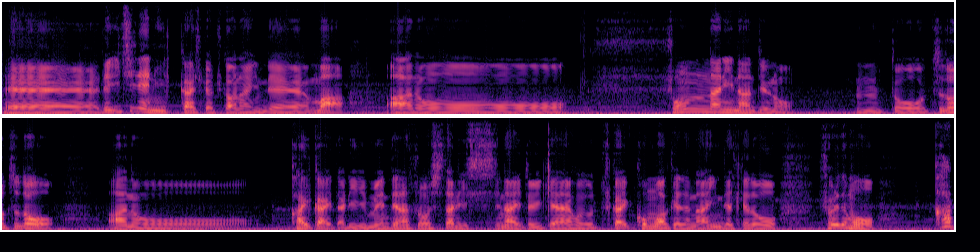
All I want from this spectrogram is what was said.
えー、で1年に1回しか使わないんでまああのー、そんなになんていうの？うんとつどつどあのー、買い替えたりメンテナンスをしたりしないといけないほど使い込むわけじゃないんですけどそれでも買っ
